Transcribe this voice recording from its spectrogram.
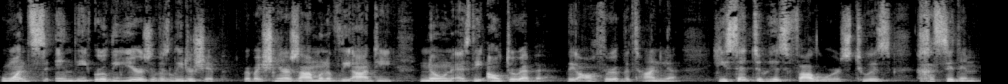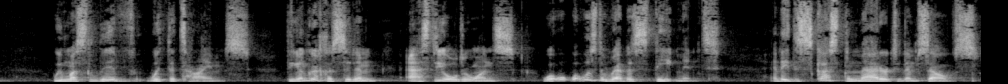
Once in the early years of his leadership, Rabbi Shneur Zalman of Liadi, known as the Alter Rebbe, the author of the Tanya, he said to his followers, to his Hasidim, we must live with the times. The younger Hasidim asked the older ones, what, what was the Rebbe's statement? And they discussed the matter to themselves.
